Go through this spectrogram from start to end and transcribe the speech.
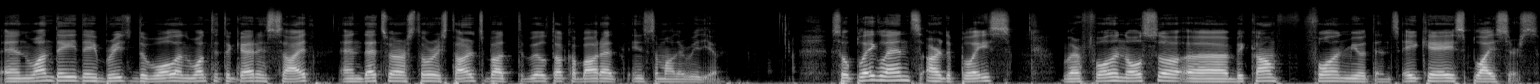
And one day they breached the wall and wanted to get inside, and that's where our story starts but we'll talk about it in some other video. So Plaguelands are the place where fallen also uh, become fallen mutants aka splicers.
